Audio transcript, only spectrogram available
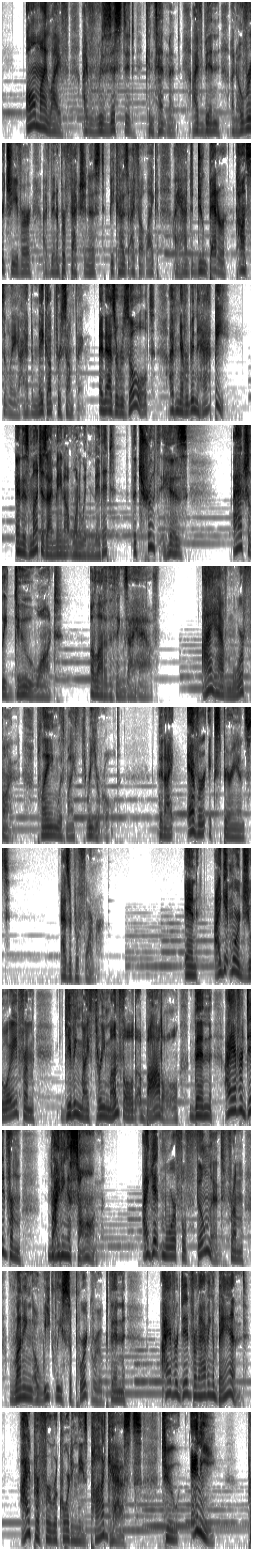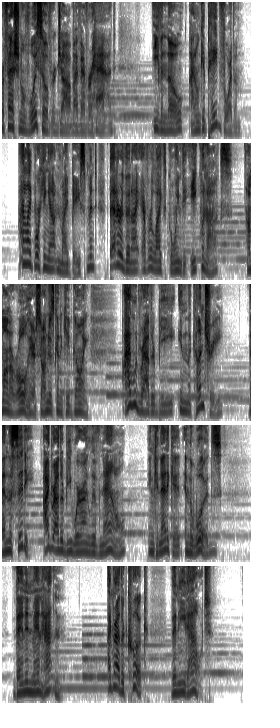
All my life, I've resisted contentment. I've been an overachiever. I've been a perfectionist because I felt like I had to do better constantly. I had to make up for something. And as a result, I've never been happy. And as much as I may not want to admit it, the truth is, I actually do want a lot of the things I have. I have more fun playing with my three year old than I ever experienced as a performer. And I get more joy from giving my three month old a bottle than I ever did from writing a song. I get more fulfillment from running a weekly support group than I ever did from having a band. I prefer recording these podcasts to any professional voiceover job I've ever had, even though I don't get paid for them. I like working out in my basement better than I ever liked going to Equinox. I'm on a roll here, so I'm just going to keep going. I would rather be in the country than the city. I'd rather be where I live now, in Connecticut, in the woods, than in Manhattan. I'd rather cook than eat out.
